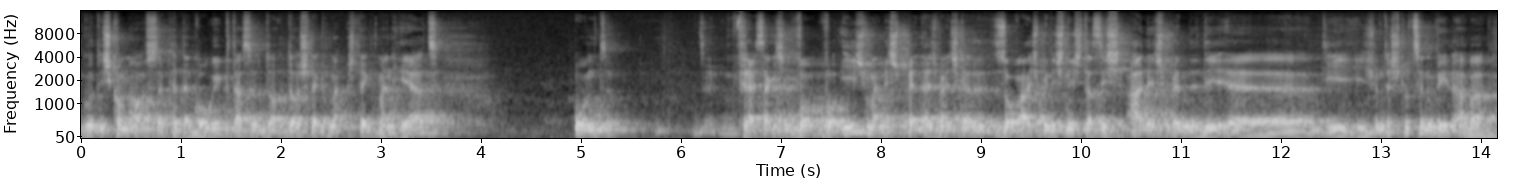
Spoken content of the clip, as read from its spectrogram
gut, ich komme aus der Pädagogik, das, da, da schlägt, schlägt mein Herz. Und vielleicht sage ich, wo, wo, ich meine Spende, ich meine, ich, so reich bin ich nicht, dass ich alle spende, die, äh, die ich unterstützen will, aber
